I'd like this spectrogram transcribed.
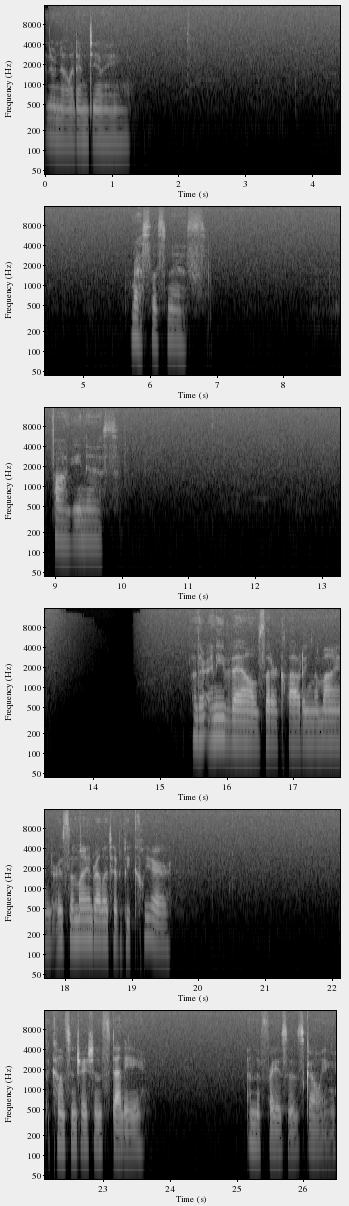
I don't know what I'm doing. Restlessness, fogginess. Are there any veils that are clouding the mind, or is the mind relatively clear? The concentration steady and the phrases going.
